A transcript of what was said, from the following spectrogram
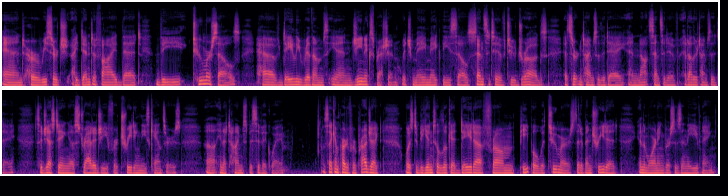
and her research identified that the tumor cells have daily rhythms in gene expression, which may make these cells sensitive to drugs at certain times of the day and not sensitive at other times of the day, suggesting a strategy for treating these cancers uh, in a time specific way. The second part of her project was to begin to look at data from people with tumors that have been treated in the morning versus in the evening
